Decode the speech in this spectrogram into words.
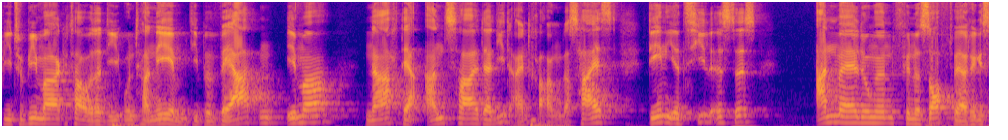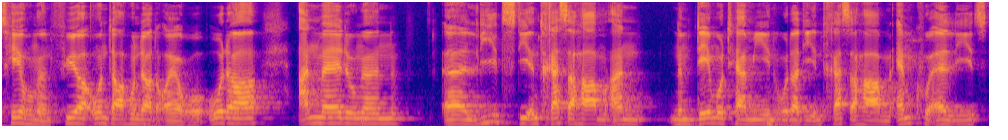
B2B-Marketer oder die Unternehmen, die bewerten immer nach der Anzahl der Lead-Eintragungen. Das heißt, denen ihr Ziel ist es, Anmeldungen für eine Software, Registrierungen für unter 100 Euro oder Anmeldungen, äh, Leads, die Interesse haben an einem Demo-Termin oder die Interesse haben, MQL-Leads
